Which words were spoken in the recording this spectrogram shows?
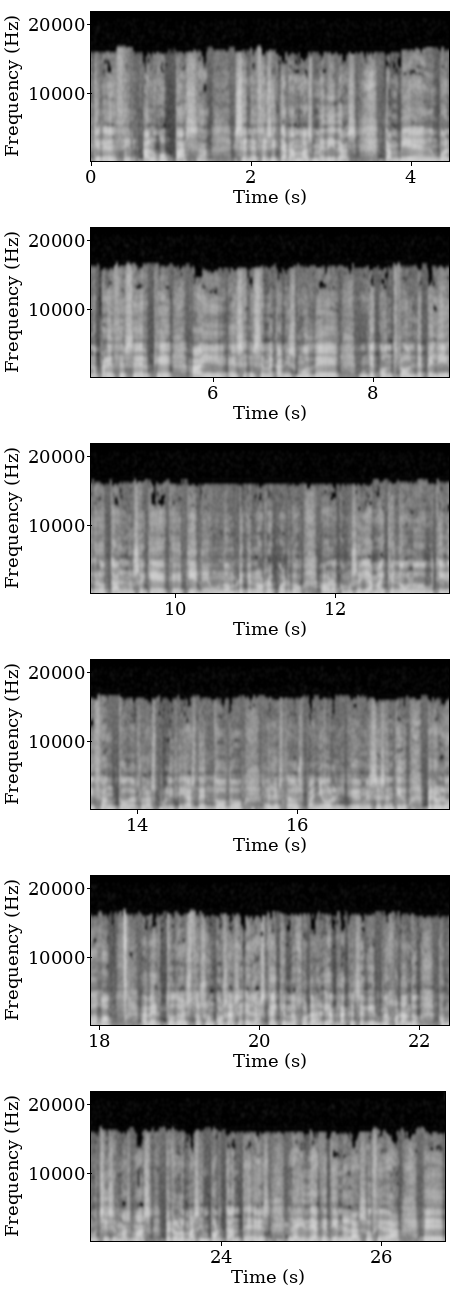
Quiere decir, algo pasa, se necesitarán más medidas. También, bueno, parece ser que hay ese, ese mecanismo de, de control de peligro, tal, no sé qué, que tiene un nombre que no recuerdo ahora cómo se llama y que no lo utilizan todas las policías de todo el Estado español y que en ese sentido. Pero luego, a ver, todo esto son cosas en las que hay que mejorar y habrá que seguir mejorando con muchísimas más. Pero lo más importante es la idea que tiene la sociedad, eh,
